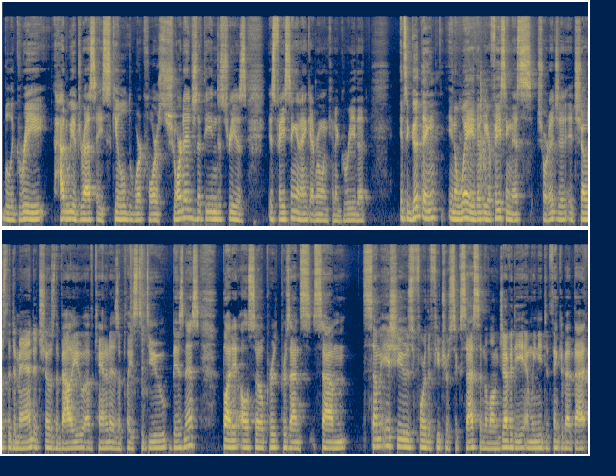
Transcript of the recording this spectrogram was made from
will agree. How do we address a skilled workforce shortage that the industry is is facing. And I think everyone can agree that it's a good thing in a way that we are facing this shortage. It, it shows the demand, it shows the value of Canada as a place to do business, but it also pre- presents some some issues for the future success and the longevity and we need to think about that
